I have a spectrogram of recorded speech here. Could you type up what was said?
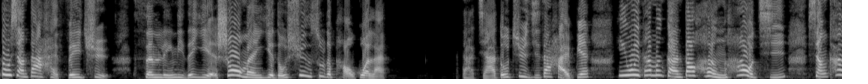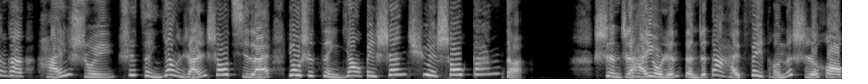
都向大海飞去，森林里的野兽们也都迅速地跑过来。大家都聚集在海边，因为他们感到很好奇，想看看海水是怎样燃烧起来，又是怎样被山雀烧干的。甚至还有人等着大海沸腾的时候，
